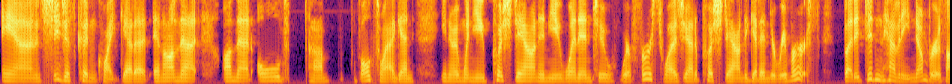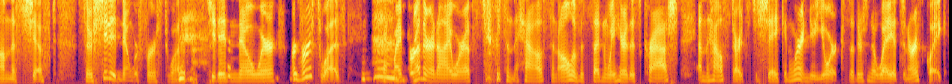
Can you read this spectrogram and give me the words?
and she just couldn't quite get it. And on that, on that old, um, Volkswagen, you know, when you push down and you went into where first was, you had to push down to get into reverse but it didn't have any numbers on this shift. So she didn't know where first was. She didn't know where reverse was. And my brother and I were upstairs in the house, and all of a sudden we hear this crash, and the house starts to shake. And we're in New York, so there's no way it's an earthquake.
